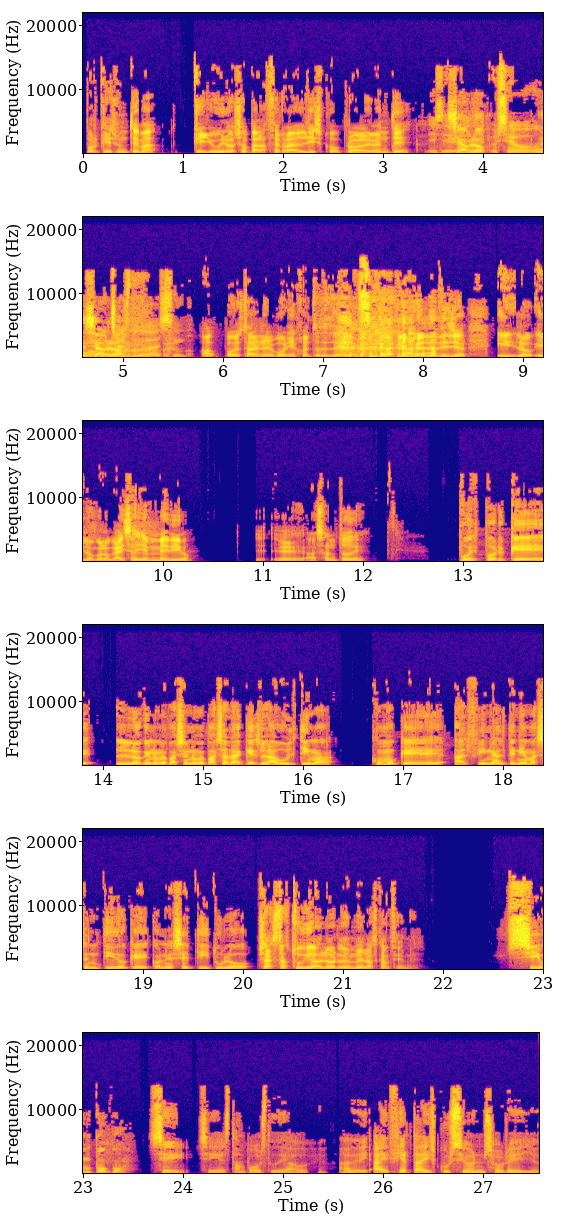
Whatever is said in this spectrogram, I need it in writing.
porque es un tema que yo hubiera usado para cerrar el disco, probablemente. Se habló. se- hubo Se habló. muchas dudas, sí. Ah, puedo estar en el buen hijo, entonces, de, a nivel de decisión. Y lo, y lo colocáis ahí en medio, eh, a santo de... Pues porque lo que no me pase no me pasará, que es la última, como que al final tenía más sentido que con ese título, O sea, está estudiado el orden de las canciones. Sí, un poco. Sí, sí, está un poco estudiado. Hay hay cierta discusión sobre ello.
